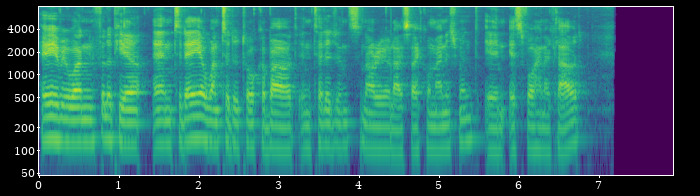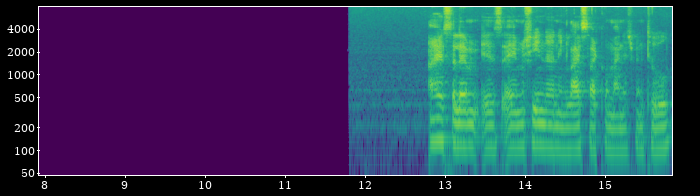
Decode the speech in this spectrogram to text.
Hey everyone, Philip here, and today I wanted to talk about Intelligent Scenario Lifecycle Management in S4HANA Cloud. ISLM is a machine learning lifecycle management tool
